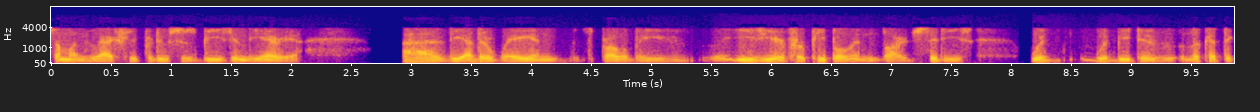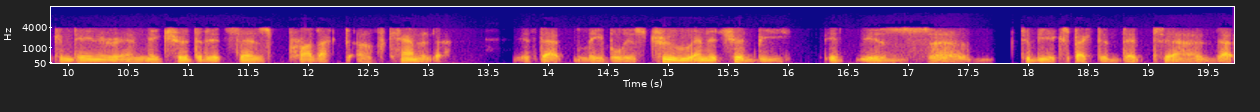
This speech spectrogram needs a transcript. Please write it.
someone who actually produces bees in the area. Uh, the other way, and it's probably easier for people in large cities, would would be to look at the container and make sure that it says "product of Canada." If that label is true, and it should be, it is uh, to be expected that uh, that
